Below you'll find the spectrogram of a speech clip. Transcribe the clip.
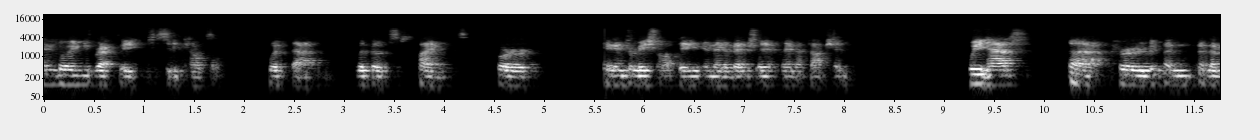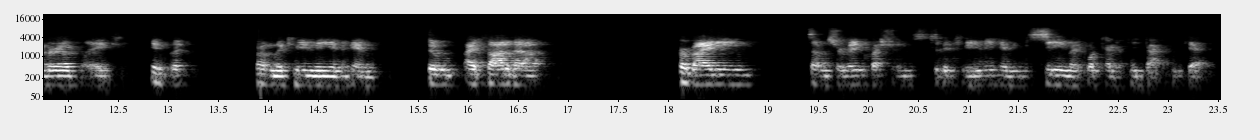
and going directly to city council with that, with those findings for an informational update and then eventually a plan adoption we have uh heard a, a number of like input from the community and, and so I thought about providing some survey questions to the community and seeing like what kind of feedback we get.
